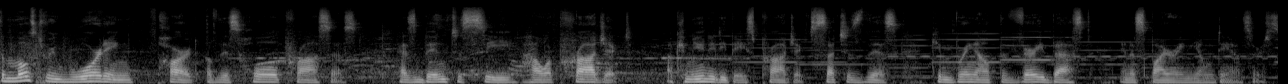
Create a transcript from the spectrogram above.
The most rewarding part of this whole process has been to see how a project, a community-based project such as this, can bring out the very best in aspiring young dancers.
